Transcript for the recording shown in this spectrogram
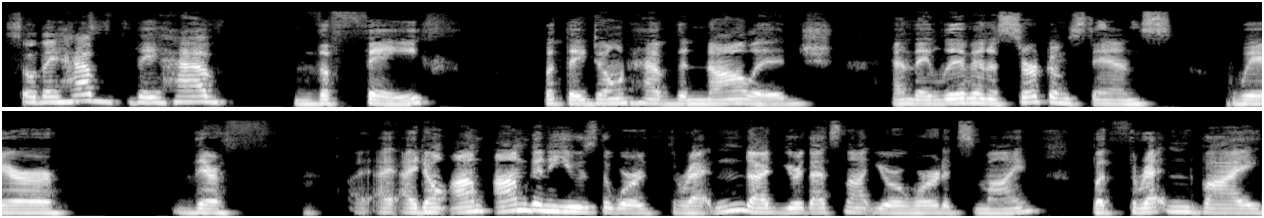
So they have they have the faith, but they don't have the knowledge and they live in a circumstance where they're I, I don't I'm I'm going to use the word threatened. I, that's not your word, it's mine. But threatened by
